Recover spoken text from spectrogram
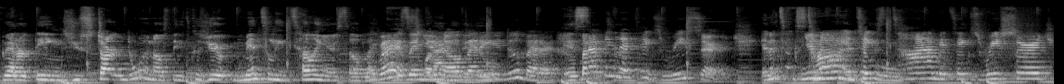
better things, you start doing those things because you're mentally telling yourself like, right, this is when you know to better, do. you do better. It's but so I think true. that takes research. and it takes You time. know, it takes time, it takes research.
